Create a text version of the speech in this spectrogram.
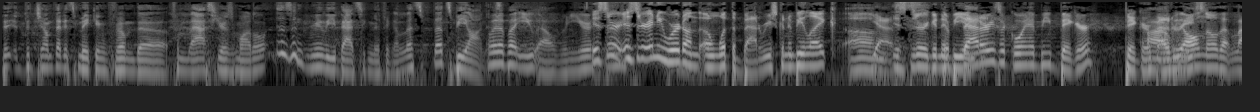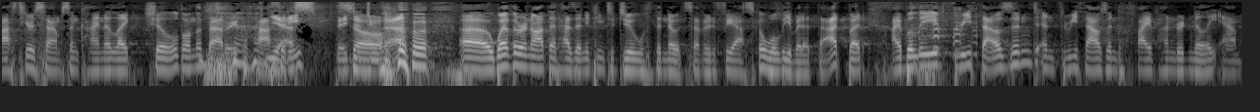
the, the jump that it's making from the from last year's model isn't really that significant. Let's let's be honest. What about you, Alvin? You're, Is there is there any word on on what the battery's going to be like? Um, yes. Is there going the to be an- batteries are going to be bigger? Bigger Uh, batteries? we all know that last year Samsung kind of like chilled on the battery capacity. Yes, they did do that. uh, whether or not that has anything to do with the Note 7 fiasco, we'll leave it at that. But I believe 3,000 and 3,500 milliamp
